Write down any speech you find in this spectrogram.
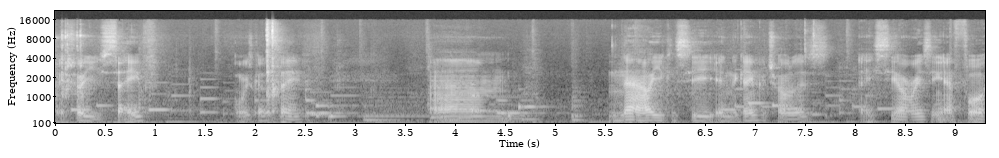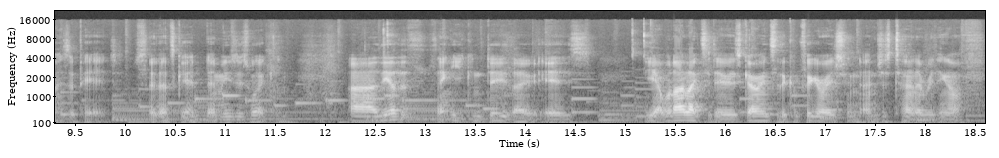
make sure you save. Always gotta save. Um, now you can see in the game controllers a CL Racing F4 has appeared, so that's good. That means it's working. Uh, the other th thing you can do though is, yeah, what I like to do is go into the configuration and just turn everything off.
